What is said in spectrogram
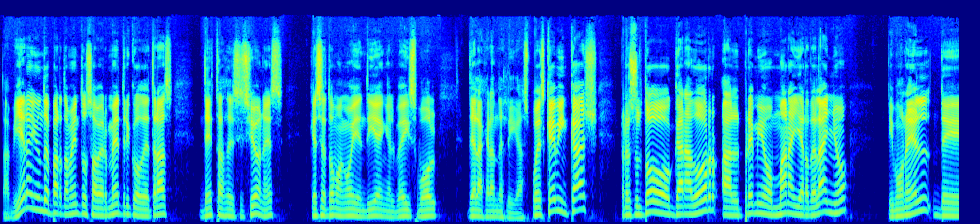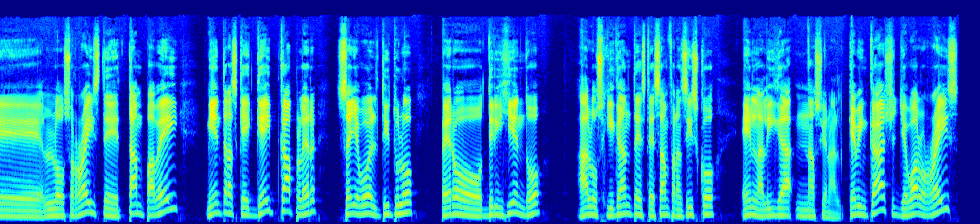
También hay un departamento sabermétrico detrás de estas decisiones que se toman hoy en día en el béisbol de las grandes ligas. Pues Kevin Cash resultó ganador al premio Manager del Año, timonel de los Rays de Tampa Bay, mientras que Gabe Kapler se llevó el título, pero dirigiendo a los gigantes de San Francisco en la Liga Nacional. Kevin Cash llevó a los Rays,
